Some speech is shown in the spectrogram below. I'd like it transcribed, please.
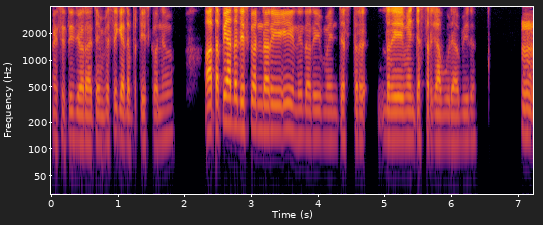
Man City juara Champions League gak dapat diskonnya oh tapi ada diskon dari ini dari Manchester dari Manchester Abu Dhabi tuh. Hmm.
